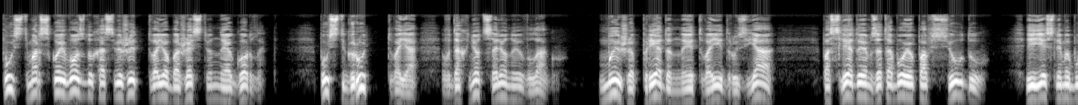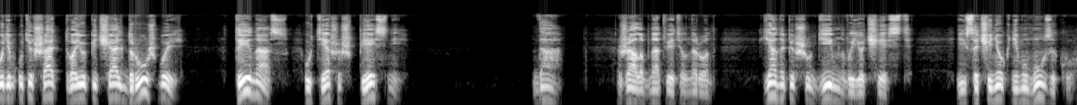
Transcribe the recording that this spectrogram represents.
Пусть морской воздух освежит твое божественное горло, пусть грудь твоя вдохнет соленую влагу. Мы же, преданные твои друзья, последуем за тобою повсюду, и если мы будем утешать твою печаль дружбой, ты нас утешишь песней. Да, — жалобно ответил Нерон, — я напишу гимн в ее честь и сочиню к нему музыку.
